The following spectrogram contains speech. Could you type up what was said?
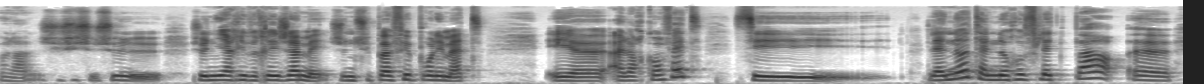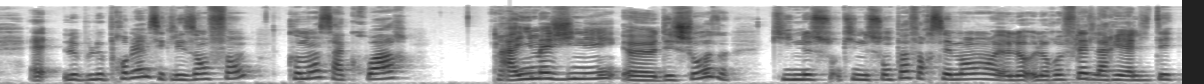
Voilà, je, n'y arriverai jamais. Je ne suis pas fait pour les maths. Et alors qu'en fait, c'est la note, elle ne reflète pas. Le, problème, c'est que les enfants commencent à croire à imaginer euh, des choses qui ne sont qui ne sont pas forcément euh, le, reflet de la réalité.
